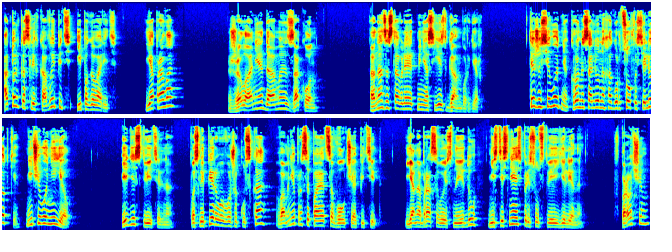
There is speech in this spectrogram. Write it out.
а только слегка выпить и поговорить. Я права? Желание дамы – закон. Она заставляет меня съесть гамбургер – ты же сегодня, кроме соленых огурцов и селедки, ничего не ел». И действительно, после первого же куска во мне просыпается волчий аппетит. Я набрасываюсь на еду, не стесняясь присутствия Елены. Впрочем,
